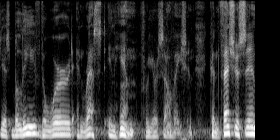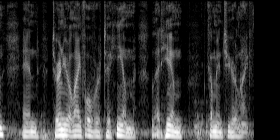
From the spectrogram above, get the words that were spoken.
Just believe the word and rest in Him for your salvation. Confess your sin and turn your life over to Him. Let Him come into your life.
